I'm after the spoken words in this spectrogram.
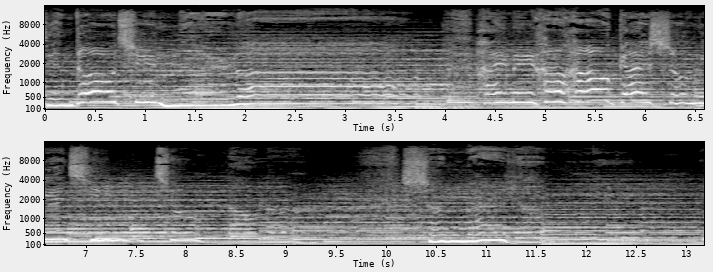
间都去哪儿了？还没好好感受年轻就老了。生儿养女一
